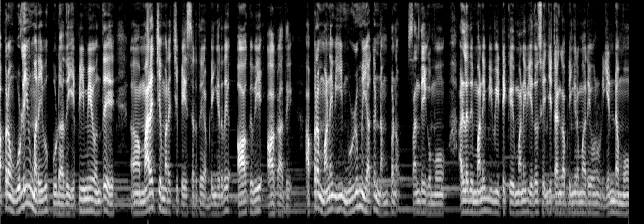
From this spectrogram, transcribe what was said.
அப்புறம் ஒளிவு மறைவு கூடாது. எப்பயுமே வந்து மறைச்சு மறைச்சு பேசுறது அப்படிங்கிறது ஆகவே ஆகாது. அப்புறம் மனைவியை முழுமையாக நம்பணும். சந்தேகமோ அல்லது மனைவி வீட்டுக்கு மனைவி ஏதோ செஞ்சிட்டாங்க அப்படிங்கிற மாதிரி ஒரு எண்ணமோ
